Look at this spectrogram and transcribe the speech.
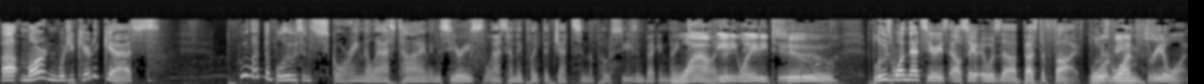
Uh, Martin, would you care to guess who led the Blues in scoring the last time in the series? The last time they played the Jets in the postseason back in Wow, 81-82. Blues won that series. I'll say it was uh, best of five. Blues Four won games. three to one.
